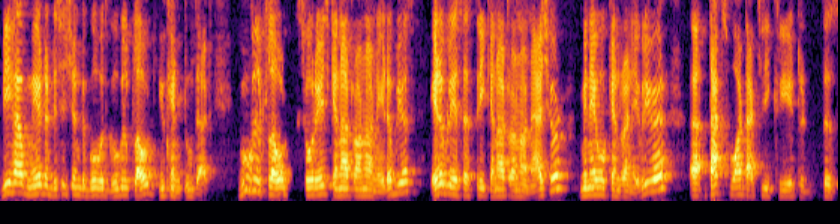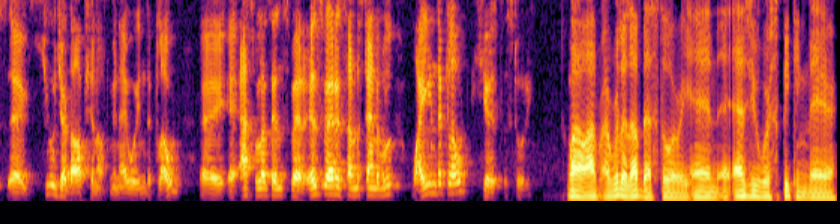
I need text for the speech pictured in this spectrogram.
we have made a decision to go with Google Cloud, you can do that. Google Cloud storage cannot run on AWS. AWS S3 cannot run on Azure. MinIO can run everywhere. Uh, that's what actually created this uh, huge adoption of MinIO in the cloud, uh, as well as elsewhere. Elsewhere is understandable. Why in the cloud? Here is the story. Wow, I, I really love that story. And as you were speaking there,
